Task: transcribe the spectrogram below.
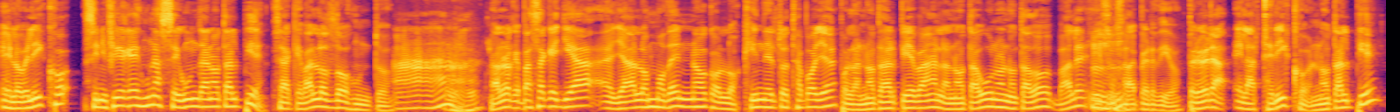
el obelisco significa que es una segunda nota al pie. O sea, que van los dos juntos. Ah. Claro, lo que pasa es que ya, ya los modernos, con los Kindle y toda esta polla, pues las notas al pie van en la nota 1, nota 2, ¿vale? Y eso se ha perdido. Pero era el asterisco, nota al pie,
